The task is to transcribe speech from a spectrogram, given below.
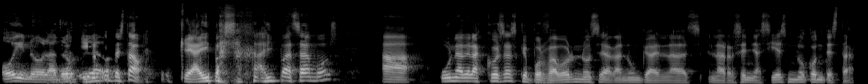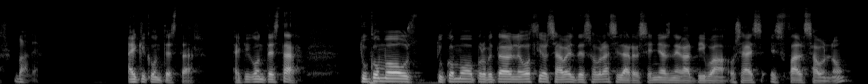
hoy no, la tortilla. No, he contestado. Que ahí, ahí pasamos a una de las cosas que por favor no se haga nunca en las, en las reseñas, y es no contestar. Vale. Hay que contestar. Hay que contestar. Tú como, tú como propietario del negocio sabes de sobra si la reseña es negativa, o sea, es, es falsa o no.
